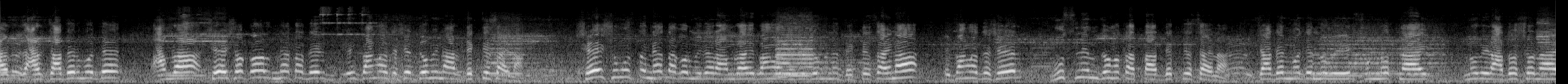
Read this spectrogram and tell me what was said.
আর আর যাদের মধ্যে আমরা সেই সকল নেতাদের এই বাংলাদেশের জমিন আর দেখতে চাই না। সেই সমস্ত নেতাকর্মীদের আমরা এই বাংলাদেশের জমিনে দেখতে চাই না। এই বাংলাদেশের মুসলিম জনতা তা দেখতে চায় না। যাদের মধ্যে নবীর সুন্নত নাই, নবীর আদর্শ নাই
